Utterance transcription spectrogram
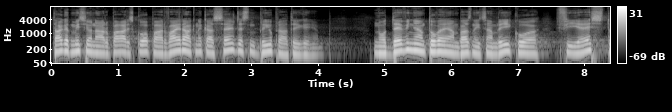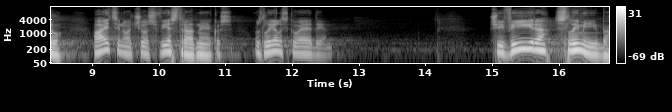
Tagad misionāru pāris kopā ar vairāk nekā 60 brīvprātīgajiem no deviņām tuvējām baznīcām rīko fiestu aicinot šos viestrādniekus uz lielisko ēdienu. Šī vīra slimība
